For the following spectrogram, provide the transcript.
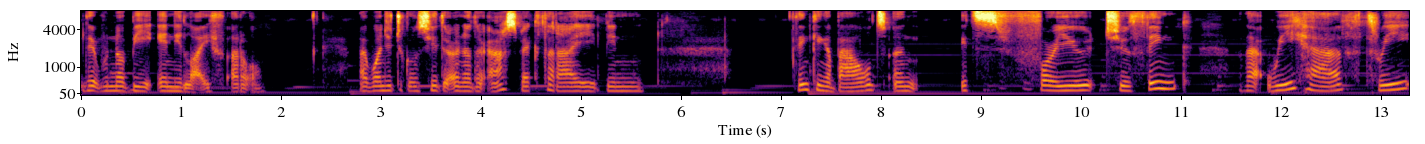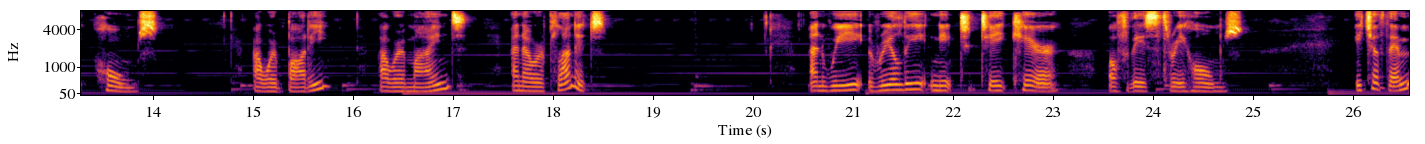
there would not be any life at all. I want you to consider another aspect that I've been thinking about, and it's for you to think that we have three homes our body, our mind, and our planet. And we really need to take care of these three homes. Each of them,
